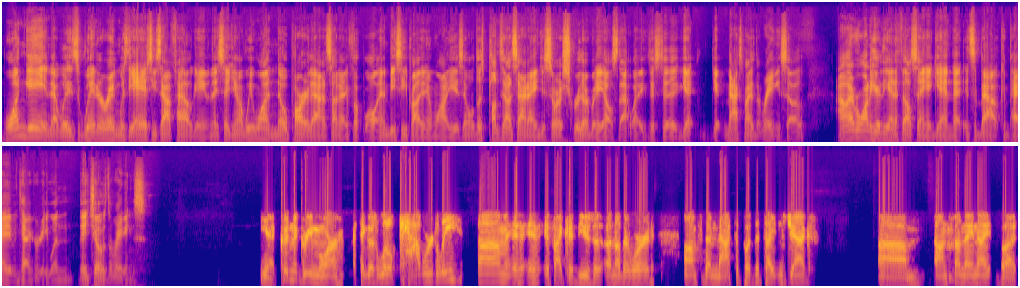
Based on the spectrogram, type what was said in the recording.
one game that was win or ring was the AFC South final game, and they said you know we want no part of that on Sunday Football. NBC probably didn't want to use it. We'll just punt it on Saturday and just sort of screw everybody else that way, just to get get maximize the ratings. So I don't ever want to hear the NFL saying again that it's about competitive integrity when they chose the ratings. Yeah, couldn't agree more. I think it was a little cowardly, um, if, if, I could use a, another word, um, for them not to put the Titans Jags um, on Sunday night. But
